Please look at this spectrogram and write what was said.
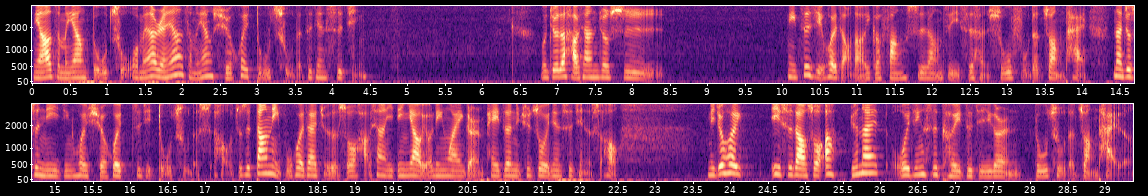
你要怎么样独处，我们要人要怎么样学会独处的这件事情。我觉得好像就是。你自己会找到一个方式，让自己是很舒服的状态，那就是你已经会学会自己独处的时候，就是当你不会再觉得说好像一定要有另外一个人陪着你去做一件事情的时候，你就会意识到说啊，原来我已经是可以自己一个人独处的状态了。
